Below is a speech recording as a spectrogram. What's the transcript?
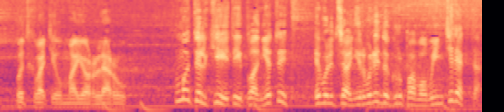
— подхватил майор Ляру, — «мотыльки этой планеты эволюционировали до группового интеллекта».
